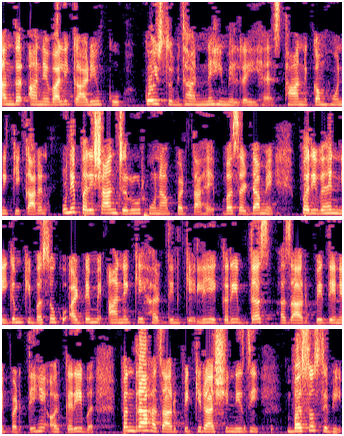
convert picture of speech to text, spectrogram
अंदर आने वाली गाड़ियों को कोई सुविधा नहीं मिल रही है। स्थान कम होने के कारण उन्हें परेशान ज़रूर होना पड़ता है। बस अड्डा में परिवहन निगम की बसों को अड्डे में आने के हर दिन के लिए करीब दस हज़ार रूपए देने पड़ते हैं और करीब पंद्रह हज़ार रूपए की राशि निजी बसों से भी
